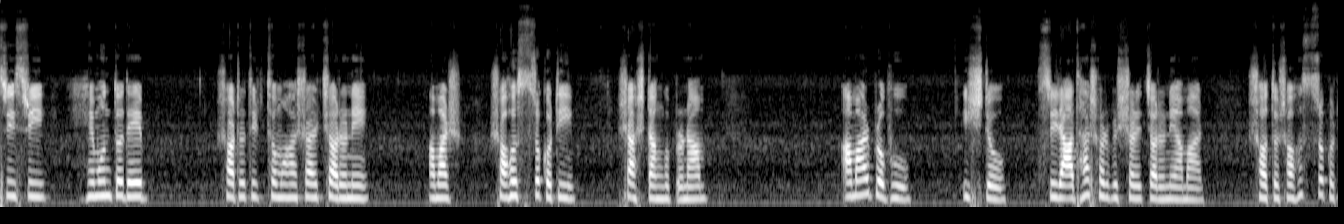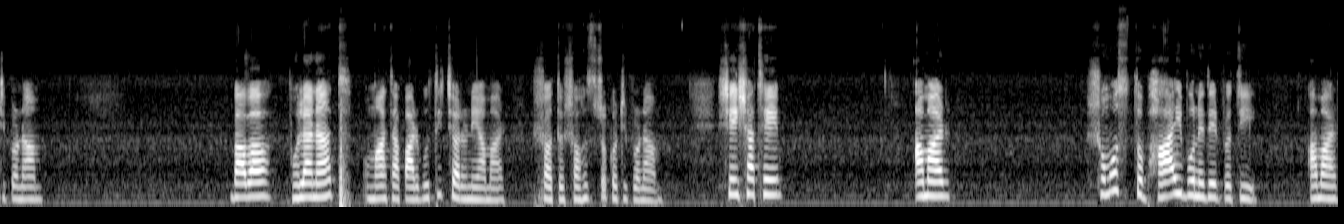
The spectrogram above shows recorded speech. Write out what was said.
শ্রী শ্রী হেমন্তদেব শততীর্থ মহাশয়ের চরণে আমার সহস্র কোটি সাষ্টাঙ্গ প্রণাম। আমার প্রভু ইষ্ট। শ্রী রাধা সর্বেশ্বরের চরণে আমার শত সহস্র কোটি প্রণাম। বাবা ভোলানাথ ও মাতা পার্বতীর চরণে আমার শত সহস্র কোটি প্রণাম। সেই সাথে আমার সমস্ত ভাই বোনেদের প্রতি আমার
